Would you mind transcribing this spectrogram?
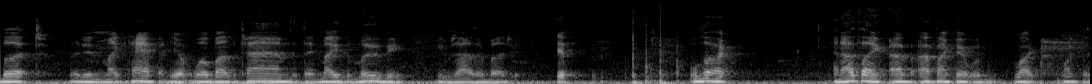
but they didn't make it happen. Yep. Well, by the time that they made the movie, he was out of their budget. Yep. Well, like And I think I, I think that would like like the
